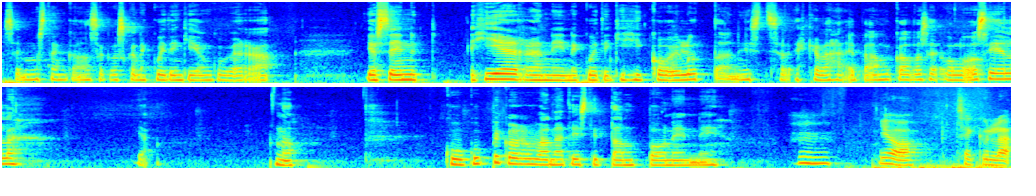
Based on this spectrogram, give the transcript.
semmoisten kanssa, koska ne kuitenkin jonkun verran, jos ei nyt hierrä, niin ne kuitenkin hikoiluttaa, niin sit se on ehkä vähän epämukava se olo siellä. Ja no, kuukuppi korvaa nätisti tampoonin, niin... Hmm. Joo, se kyllä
